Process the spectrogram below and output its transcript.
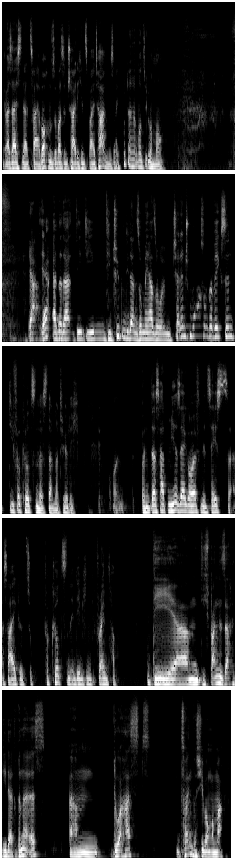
ja, was heißt denn da zwei Wochen? Sowas entscheide ich in zwei Tagen. Da sage ich, gut, dann hören wir uns übermorgen. Ja. Ja, also da, die, die, die Typen, die dann so mehr so im Challenge-Modus unterwegs sind, die verkürzen das dann natürlich. Und, und das hat mir sehr geholfen, den Sales Cycle zu verkürzen, indem ich ihn geframed habe. Die, ähm, die spannende Sache, die da drin ist, ähm, du hast Zeugenverschiebung gemacht.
